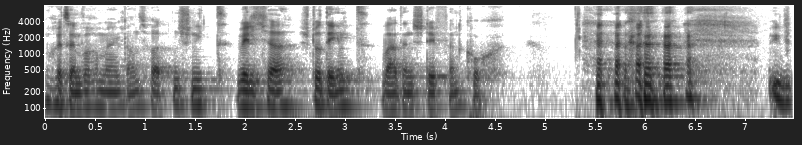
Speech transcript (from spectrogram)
Ich mache jetzt einfach mal einen ganz harten Schnitt. Welcher Student war denn Stefan Koch? ich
